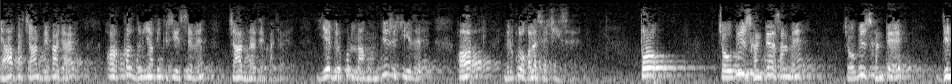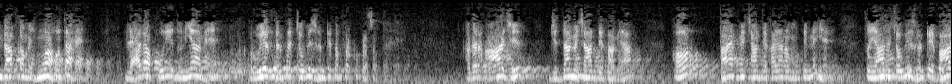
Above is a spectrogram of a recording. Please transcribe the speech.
یہاں پر چاند دیکھا جائے اور کل دنیا کے کسی حصے میں چاند نہ دیکھا جائے۔ یہ بالکل ناممکن سی چیز ہے اور بالکل غلط سی چیز ہے۔ تو چوبیس گھنٹے اصل میں چوبیس گھنٹے دن رات کا مجموعہ ہوتا ہے۔ لہذا پوری دنیا میں رویت کے اندر چوبیس گھنٹے کا فرق پڑ سکتا ہے۔ اگر آج جدہ میں چاند دیکھا گیا اور طائف میں چاند دیکھا جانا ممکن نہیں ہے، تو یہاں سے چوبیس گھنٹے بعد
